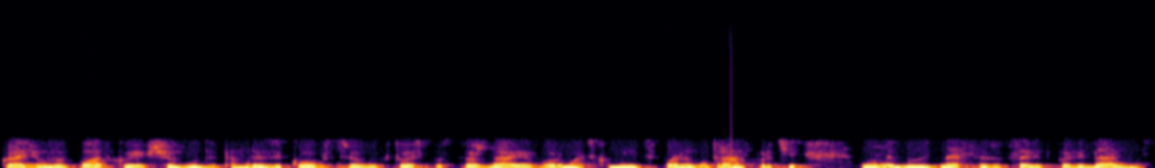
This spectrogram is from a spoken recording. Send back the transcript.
крайньому випадку, якщо буде там ризик обстрілу, хтось постраждає в громадському муніципальному транспорті, вони будуть нести за це відповідальність.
